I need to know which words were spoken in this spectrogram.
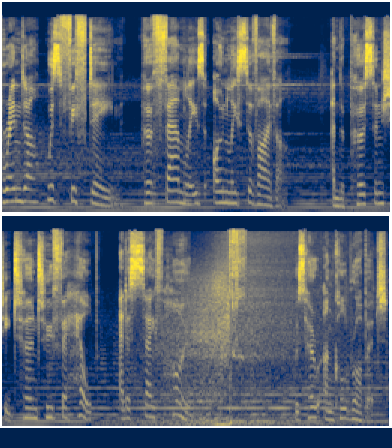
Brenda was 15, her family's only survivor, and the person she turned to for help and a safe home was her uncle Robert.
